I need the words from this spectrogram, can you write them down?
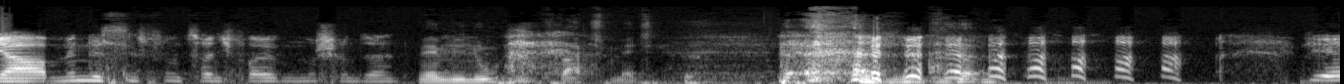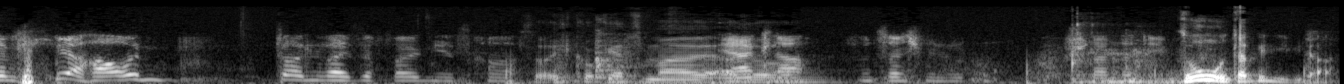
Ja, mindestens 25 Folgen muss schon sein. Ne, Minuten Quatsch mit. Wir, wir hauen tonnenweise Folgen jetzt raus. So, ich gucke jetzt mal. Ja, also, klar. 25 Minuten. Standard eben. So, da bin ich wieder.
